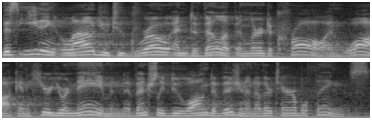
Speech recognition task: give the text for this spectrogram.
This eating allowed you to grow and develop and learn to crawl and walk and hear your name and eventually do long division and other terrible things.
